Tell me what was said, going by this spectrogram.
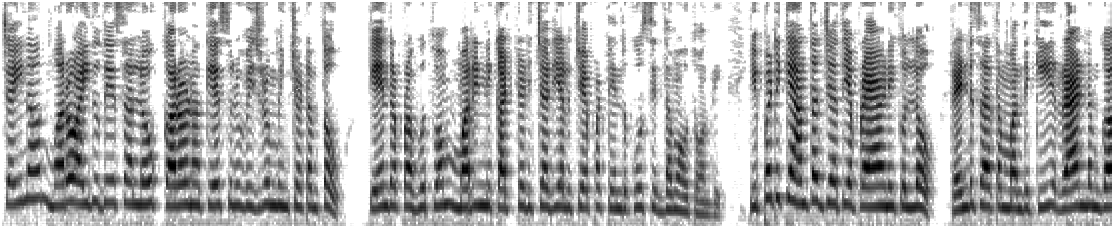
చైనా మరో ఐదు దేశాల్లో కరోనా కేసులు విజృంభించడంతో కేంద్ర ప్రభుత్వం మరిన్ని కట్టడి చర్యలు చేపట్టేందుకు సిద్ధమవుతోంది. ఇప్పటికే అంతర్జాతీయ ప్రయాణికుల్లో రెండు శాతం మందికి ర్యాండమ్గా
